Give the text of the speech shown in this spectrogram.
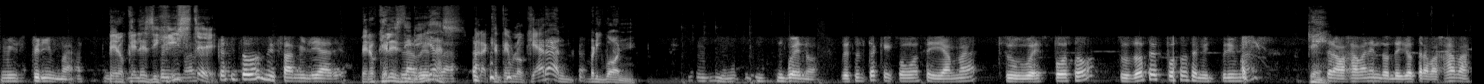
mis primas. ¿Pero qué les dijiste? casi todos mis familiares. ¿Pero qué les dirías para que te bloquearan, bribón? Bueno, resulta que, ¿cómo se llama? Su esposo, sus dos esposos de mis primas, trabajaban en donde yo trabajaba.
